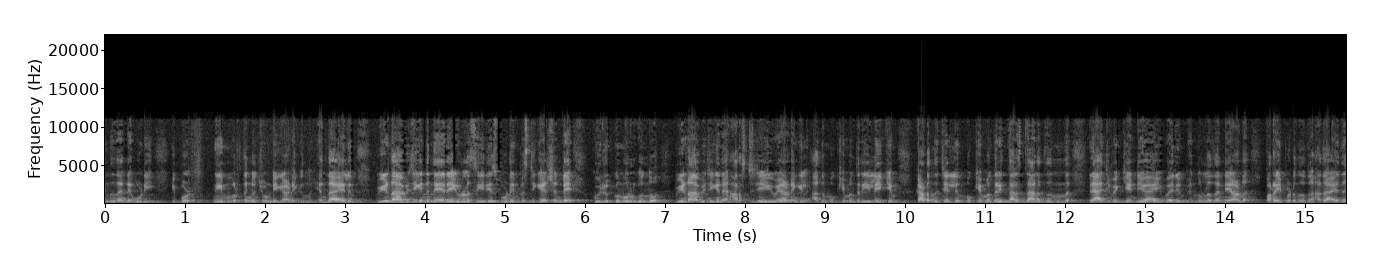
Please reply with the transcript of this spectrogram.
എന്ന് തന്നെ കൂടി ഇപ്പോൾ നിയമവൃത്തങ്ങൾ ചൂണ്ടിക്കാണിക്കുന്നു. എന്തായാലും വീണാ വിജയന് നേരെയുള്ള സീരിയസ് ബോർഡ് ഇൻവെസ്റ്റിഗേഷന്റെ കുരുക്ക് മുറുകുന്നു. വീണാ വിജയനെ അറസ്റ്റ് ചെയ്യുകയാണെങ്കിൽ അത് മുഖ്യമന്ത്രിയിലേക്കും കടന്നു ചെല്ലും. മുഖ്യമന്ത്രി തലസ്ഥാനത്ത് നിന്ന് രാജിവെക്കേണ്ടിയായി വരും എന്നുള്ളത് തന്നെയാണ് പറയപ്പെടുന്നത്. അതായത്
